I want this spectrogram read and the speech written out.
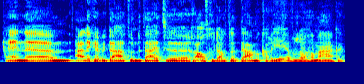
En ehm, eigenlijk heb ik daar toen de tijd eh altijd gedacht dat ik daar mijn carrière van zou gaan maken.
